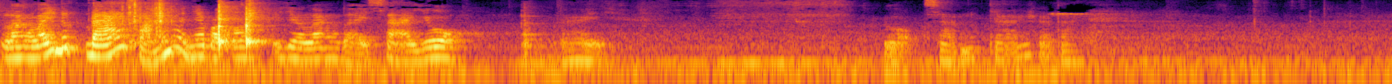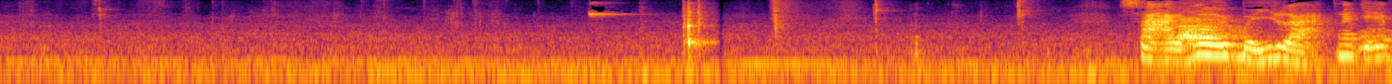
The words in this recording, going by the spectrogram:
Lan lấy nước đá sẵn rồi nha bà con. Bây giờ Lan để xài vô đây. Gọt sẵn trái ra đây. Xài hơi bị lạc nha chị em,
